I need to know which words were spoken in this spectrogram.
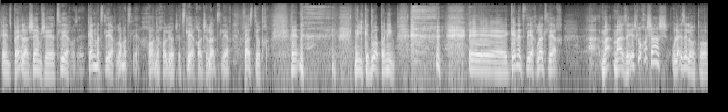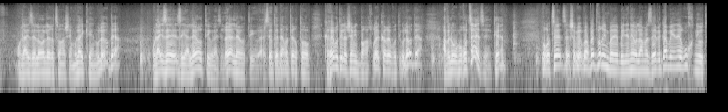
כן, יתפעל להשם שיצליח וזה. כן מצליח, לא מצליח, נכון? יכול להיות שיצליח, יכול להיות שלא יצליח, תפסתי אותך. נלכדו הפנים. כן יצליח, לא יצליח. מה, מה זה? יש לו חשש, אולי זה לא טוב, אולי זה לא לרצון השם, אולי כן, הוא לא יודע. אולי זה, זה יעלה אותי, אולי זה לא יעלה אותי, אולי יעשה אותי אדם יותר טוב, קרב אותי לשם יתברך, לא יקרב אותי, הוא לא יודע. אבל הוא רוצה את זה, כן? הוא רוצה את זה. עכשיו, בהרבה דברים בענייני עולם הזה, וגם בענייני רוחניות,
